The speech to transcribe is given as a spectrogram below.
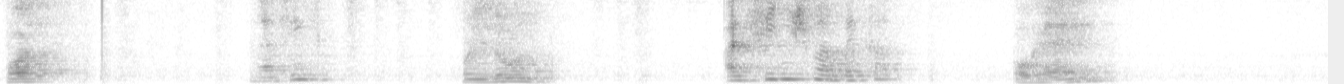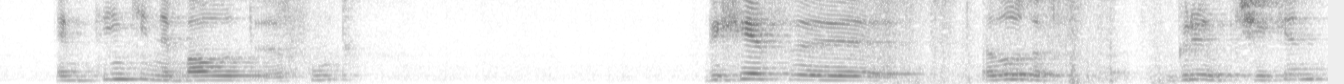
What? Nothing. What are you doing? I finished my makeup Okay. and thinking about uh, food. We have uh, a lot of grilled chicken.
